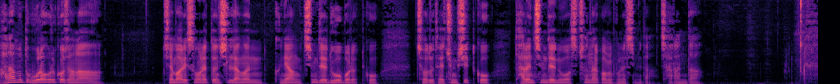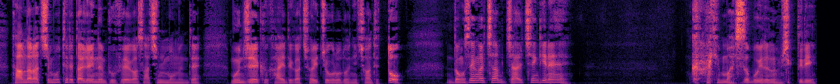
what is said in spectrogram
안 하면 또 뭐라 그럴 거잖아. 제 말이 서운했던 신랑은 그냥 침대에 누워버렸고 저도 대충 씻고 다른 침대에 누워서 첫날 밤을 보냈습니다. 잘한다. 다음날 아침 호텔에 딸려있는 뷔페에 가서 아침을 먹는데 문제의 그 가이드가 저희 쪽으로 오더니 저한테 또 동생을 참 잘 챙기네. 그렇게 맛있어 보이는 음식들이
